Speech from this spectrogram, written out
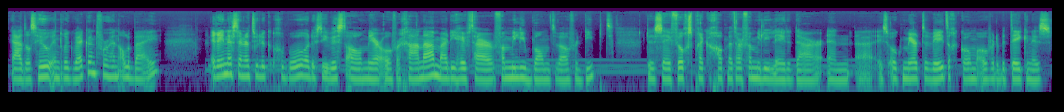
Ja, dat was heel indrukwekkend voor hen allebei. Irene is er natuurlijk geboren, dus die wist al meer over Ghana, maar die heeft haar familieband wel verdiept. Dus ze heeft veel gesprekken gehad met haar familieleden daar en uh, is ook meer te weten gekomen over de betekenis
